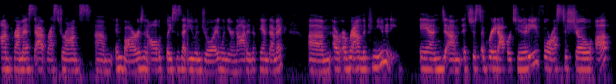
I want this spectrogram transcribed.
on premise at restaurants um, and bars and all the places that you enjoy when you're not in a pandemic. um, around the community. And um, it's just a great opportunity for us to show up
